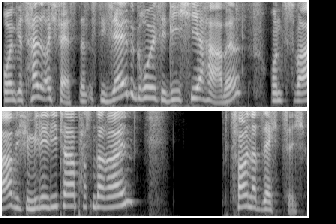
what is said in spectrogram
Und jetzt haltet euch fest, das ist dieselbe Größe, die ich hier habe. Und zwar, wie viel Milliliter passen da rein? 260.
